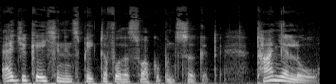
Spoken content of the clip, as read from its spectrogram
Education Inspector for the Swakopmund Circuit, Tanya Law,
